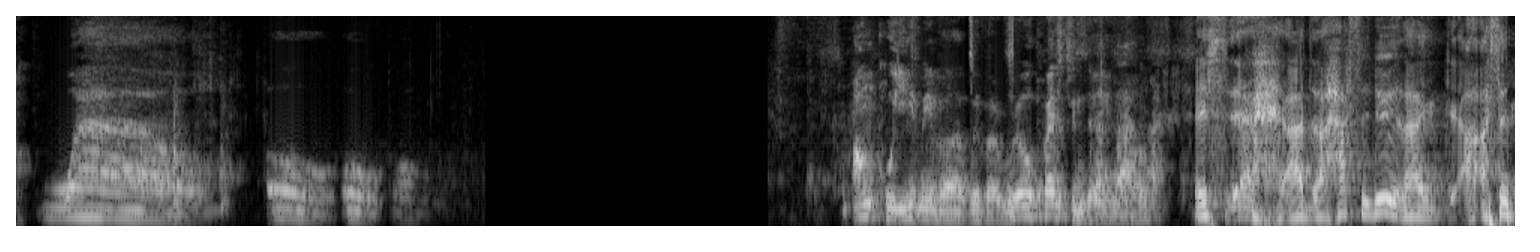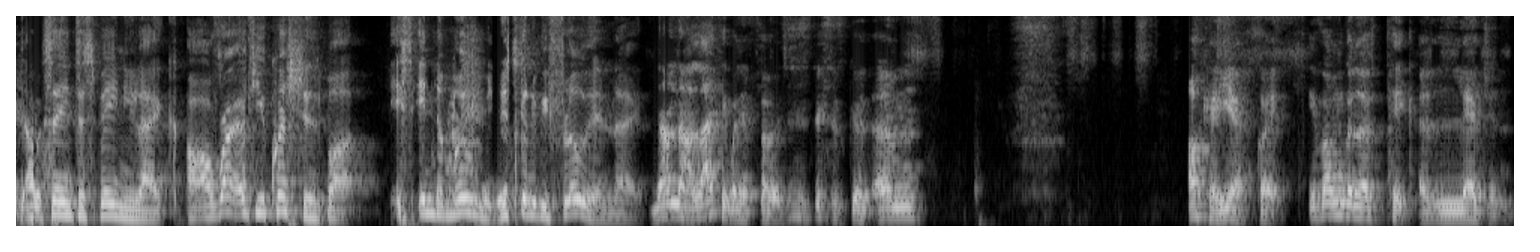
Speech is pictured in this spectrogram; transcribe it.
wow. Oh, oh, oh. Uncle, you hit me with a with a real question there, you know. It's uh, I, I have to do it. Like I said, I was saying to Spainy, like I'll write a few questions, but it's in the moment. It's going to be flowing. Like No, no, I like it when it flows. This is this is good. Um Okay, yeah, got it. If I'm gonna pick a legend,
